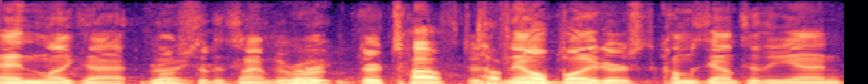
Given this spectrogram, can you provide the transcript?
end like that most of the time. They're Right. they're tough. They're Tough nail games. biters. Comes down to the end.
